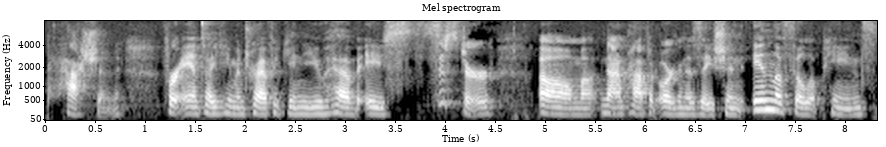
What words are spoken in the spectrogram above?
passion for anti-human trafficking. You have a sister um, nonprofit organization in the Philippines.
